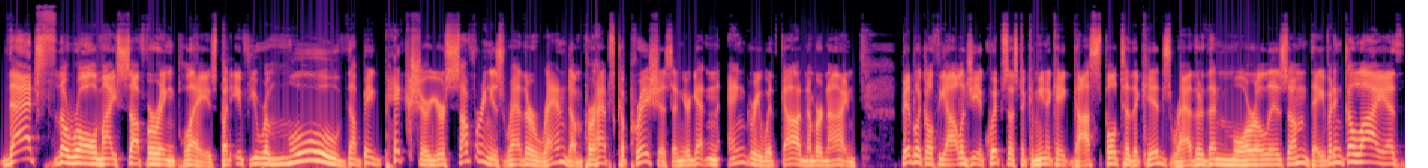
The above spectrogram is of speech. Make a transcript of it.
that's the role my suffering plays. But if you remove the big picture, your suffering is rather random, perhaps capricious, and you're getting angry with God. Number nine, biblical theology equips us to communicate gospel to the kids rather than moralism. David and Goliath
